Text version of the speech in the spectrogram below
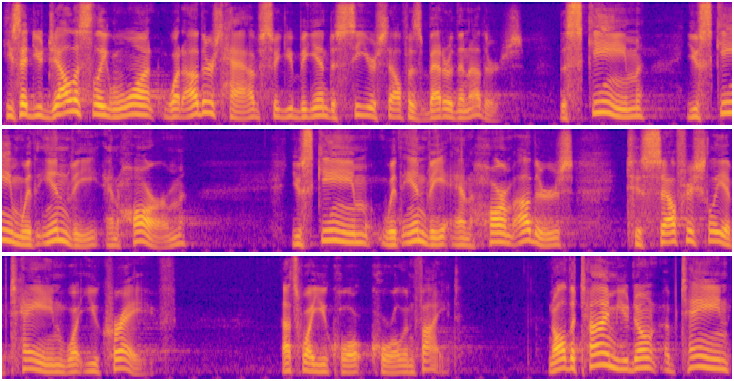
He said, You jealously want what others have, so you begin to see yourself as better than others. The scheme, you scheme with envy and harm. You scheme with envy and harm others to selfishly obtain what you crave. That's why you quarrel and fight. And all the time, you don't obtain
